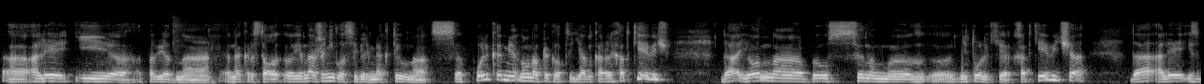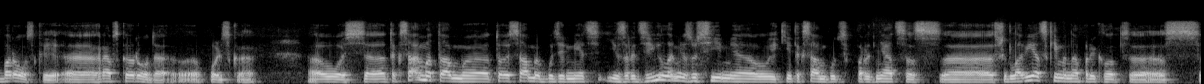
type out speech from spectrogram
Але і адпаведна яна карыстала яна жанілася вельмі актыўна з полькамі ну напрыклад ян караль хаткевич да ён быў сынам не толькі хаткевича да але і з бароўскай графская рода польскага. Ось таксама там тое самае будзе мець і з радзівіламі з усімі які таксама будуць парадняцца з шыдлавецкімі напрыклад з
